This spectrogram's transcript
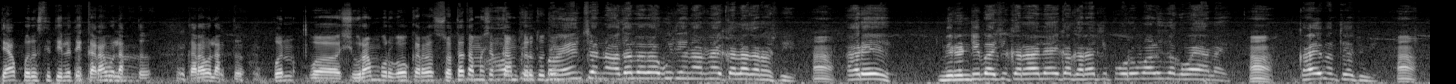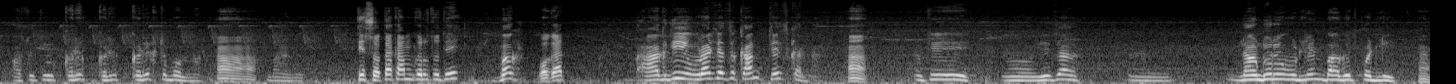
त्या परिस्थितीला ते करावं लागतं करावं लागतं. पण अ, शिवराम बोरगावकर स्वतः तमाशात काम करत होते? बायांच्या नादाला लागू देणार नाही कलाकारांनी. हां. अरे मिरंडीबाजी करायला आहे का? घरातली पोरं बाळ जगवाय आलाय. हां. काय म्हणताय तुम्ही? हां. असं ते करेक्ट करेक्ट करेक्ट बोलणार. हां हां हां. बरोबर. ते स्वतः काम करत होते? मग? वगात? अगदी युवराजाचं काम तेच करणार. हां. ते अं, याचा अं, लांडोरी उडली आणि बागेत पडली. हां.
